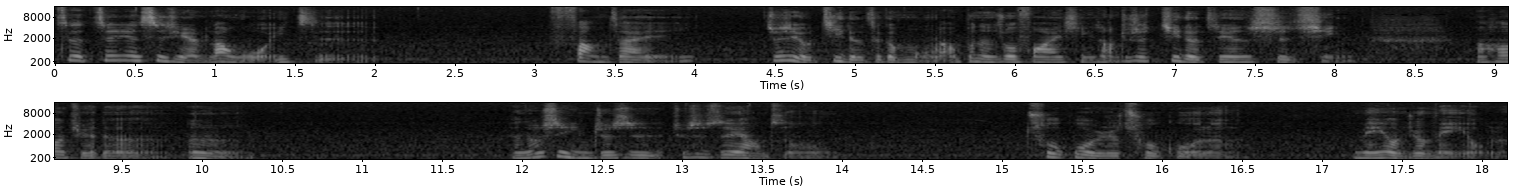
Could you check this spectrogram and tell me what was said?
这这件事情让我一直放在。就是有记得这个梦了，我不能说放在心上，就是记得这件事情，然后觉得嗯，很多事情就是就是这样子哦，错过了就错过了，没有就没有了，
